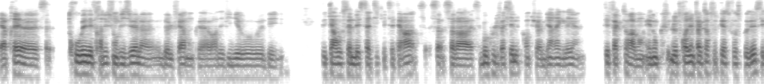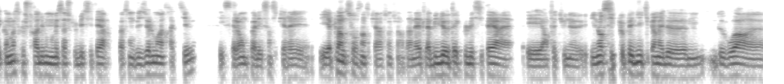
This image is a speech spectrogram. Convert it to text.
Et après, trouver des traductions visuelles de le faire, donc avoir des vidéos, des, carousels, des statiques, etc. Ça, c'est beaucoup plus facile quand tu as bien réglé hein, tes facteurs avant. Et donc, le troisième facteur sur lequel il faut se poser, c'est comment est-ce que je traduis mon message publicitaire de façon visuellement attractive? Et c'est là où on peut aller s'inspirer. il y a plein de sources d'inspiration sur Internet. La bibliothèque publicitaire est, en fait une, encyclopédie qui permet de, voir euh,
